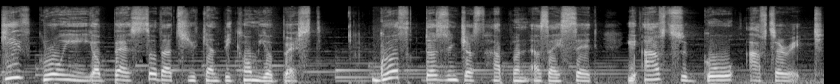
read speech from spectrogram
Give growing your best so that you can become your best. Growth doesn't just happen, as I said. You have to go after it.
